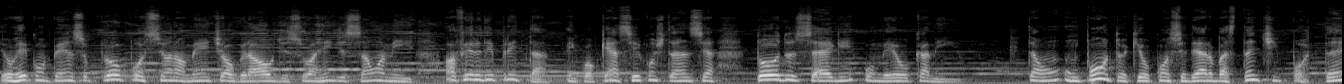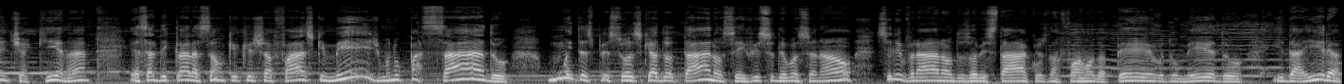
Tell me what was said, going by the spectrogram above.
eu recompenso proporcionalmente ao grau de sua rendição a mim. Ó filho de Prita, em qualquer circunstância, todos seguem o meu caminho. Então, um ponto que eu considero bastante importante aqui, né? Essa declaração que Krishna faz, que mesmo no passado, muitas pessoas que adotaram o serviço devocional se livraram dos obstáculos na forma do apego, do medo e da ira.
